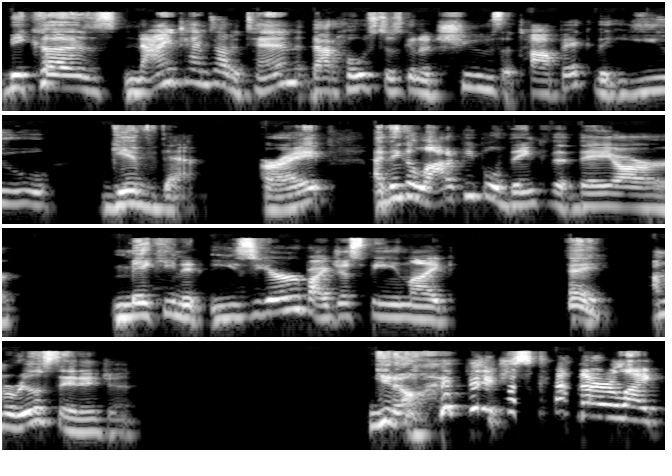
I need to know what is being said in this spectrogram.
Because nine times out of 10, that host is going to choose a topic that you give them. All right. I think a lot of people think that they are making it easier by just being like, hey, I'm a real estate agent. You know, they just kind of are like,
